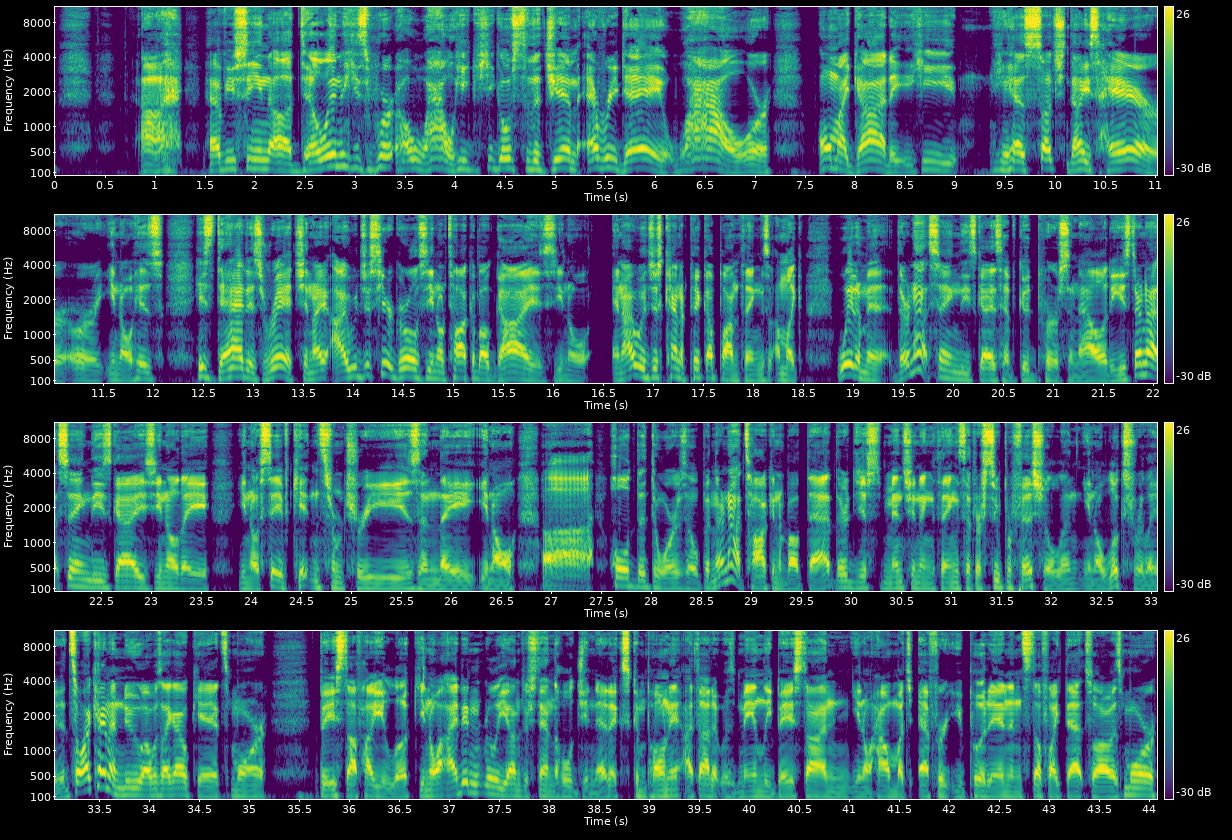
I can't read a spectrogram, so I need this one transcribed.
uh, have you seen uh, Dylan? He's wor oh wow, he he goes to the gym every day. Wow, or oh my god, he he has such nice hair or you know his his dad is rich. And I I would just hear girls you know talk about guys you know and I would just kind of pick up on things. I'm like, wait a minute. They're not saying these guys have good personalities. They're not saying these guys, you know, they, you know, save kittens from trees and they, you know, uh, hold the doors open. They're not talking about that. They're just mentioning things that are superficial and, you know, looks related. So I kind of knew, I was like, okay, it's more based off how you look. You know, I didn't really understand the whole genetics component. I thought it was mainly based on, you know, how much effort you put in and stuff like that. So I was more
